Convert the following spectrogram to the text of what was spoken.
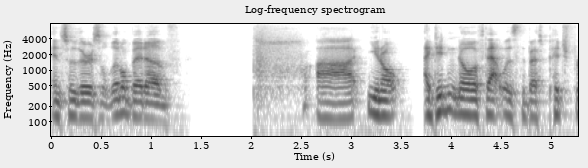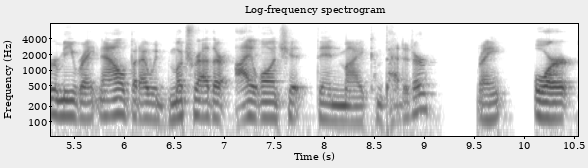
And so there's a little bit of, uh, you know, I didn't know if that was the best pitch for me right now, but I would much rather I launch it than my competitor, right? Or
